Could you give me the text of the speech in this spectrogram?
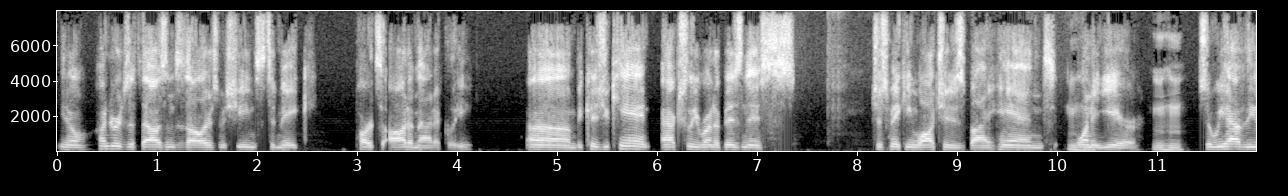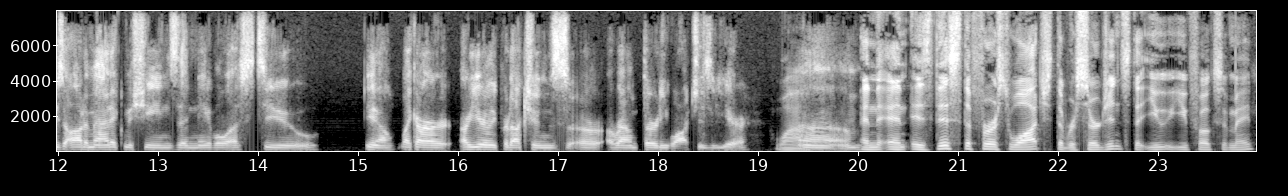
you know, hundreds of thousands of dollars machines to make parts automatically. Um, because you can't actually run a business just making watches by hand one a year. Mm-hmm. So we have these automatic machines that enable us to, you know, like our, our yearly productions are around 30 watches a year. Wow. Um, and and is this the first watch, the Resurgence, that you you folks have made?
